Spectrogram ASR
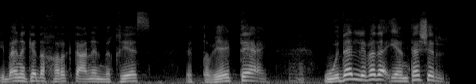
يبقى أنا كده خرجت عن المقياس الطبيعي بتاعي. وده اللي بدأ ينتشر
